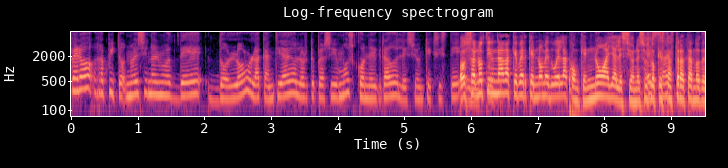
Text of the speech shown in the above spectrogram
Pero, repito, no es sinónimo de dolor o la cantidad de dolor que percibimos con el grado de lesión que existe. O sea, no tiene nada que ver que no me duela con que no haya lesión. Eso es lo que estás tratando de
